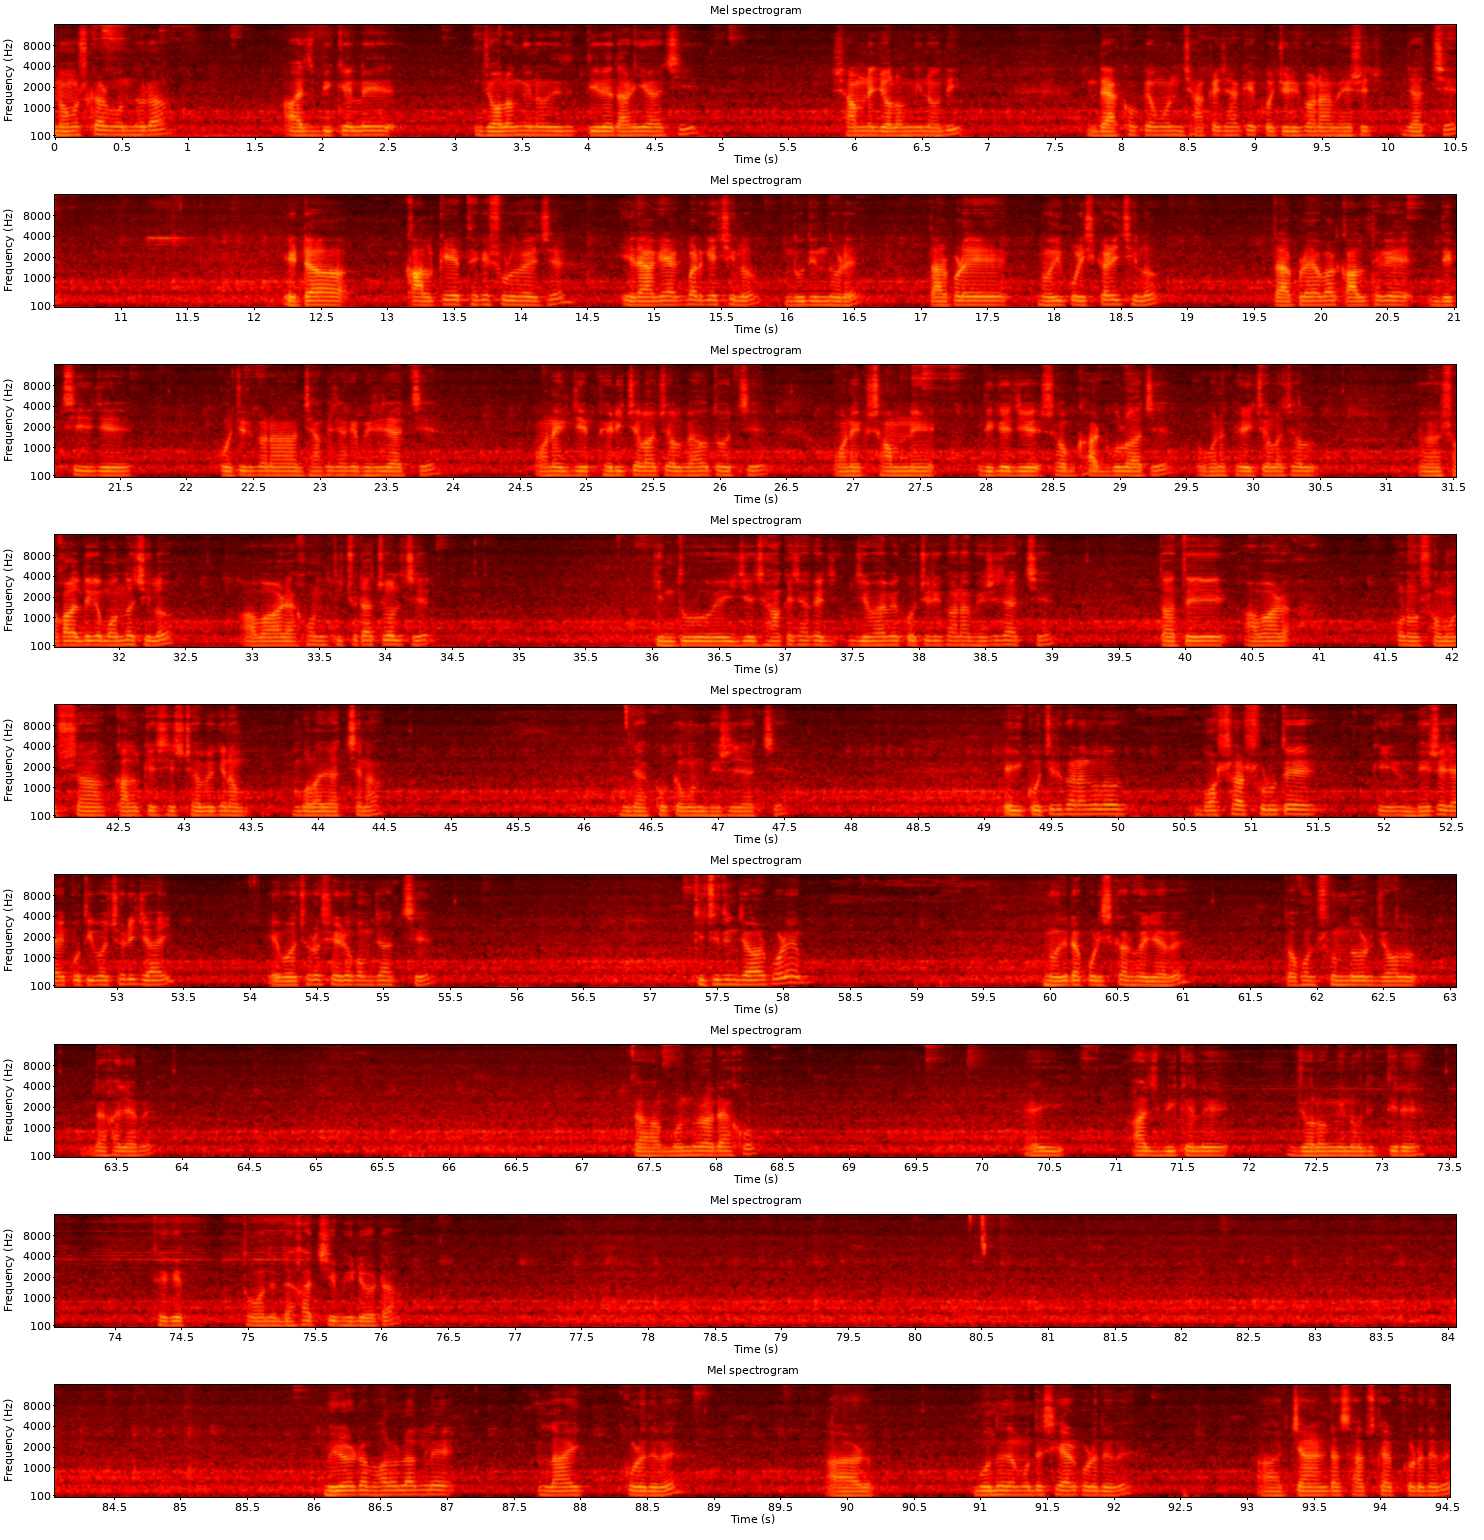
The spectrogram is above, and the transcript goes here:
নমস্কার বন্ধুরা, আজ বিকেলে জলঙ্গি নদীর তীরে দাঁড়িয়ে আছি, সামনে জলঙ্গি নদী। দেখো কেমন ঝাঁকে ঝাঁকে কচুরিপানা ভেসে যাচ্ছে। এটা কালকে থেকে শুরু হয়েছে, এর আগে একবার গেছিল দুদিন ধরে, তারপরে নদী পরিষ্কারই ছিল, তারপরে আবার কাল থেকে দেখছি যে কচুরিপানা ঝাঁকে ঝাঁকে ভেসে যাচ্ছে। অনেক যে ফেরি চলাচল ব্যাহত হচ্ছে, অনেক সামনে দিকে যে সব ঘাটগুলো আছে, ওখানে ফেরি চলাচল সকালের দিকে বন্ধ ছিল, আবার এখন কিছুটা চলছে। কিন্তু এই যে ঝাঁকে ঝাঁকে যেভাবে কচুরিপানা ভেসে যাচ্ছে, তাতে আবার কোনো সমস্যা কালকে সৃষ্টি হবে কিনা বলা যাচ্ছে না। দেখো কেমন ভেসে যাচ্ছে। এই কচুরিপানাগুলো বর্ষার শুরুতে ভেসে যায়, প্রতি বছরই যায়, এবছরও সেই রকম যাচ্ছে। কিছুদিন যাওয়ার পরে নদীটা পরিষ্কার হয়ে যাবে, তখন সুন্দর জল দেখা যাবে। তা বন্ধুরা দেখো, এই আজ বিকেলে জলঙ্গি নদীর তীরে থেকে তোমাদের দেখাচ্ছি ভিডিওটা। ভিডিওটা ভালো লাগলে লাইক করে দেবে আর বন্ধুদের মধ্যে শেয়ার করে দেবে আর চ্যানেলটা সাবস্ক্রাইব করে দেবে।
